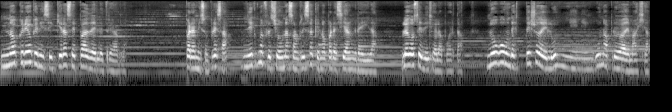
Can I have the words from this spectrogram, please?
No creo que ni siquiera sepa deletrearlo. Para mi sorpresa, Nick me ofreció una sonrisa que no parecía engreída. Luego se dirigió a la puerta. No hubo un destello de luz ni ninguna prueba de magia.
